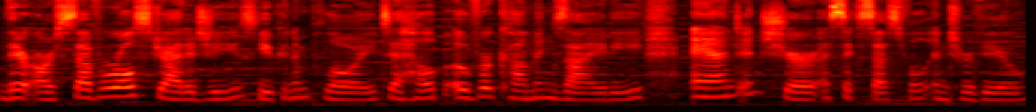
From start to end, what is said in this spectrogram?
there are several strategies you can employ to help overcome anxiety and ensure a successful interview.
